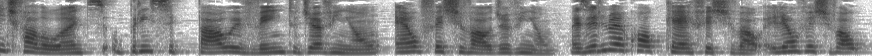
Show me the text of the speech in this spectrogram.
Gente falou antes, o principal evento de Avignon é o Festival de Avignon. Mas ele não é qualquer festival, ele é um festival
